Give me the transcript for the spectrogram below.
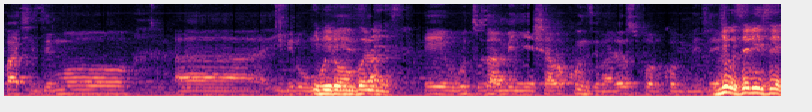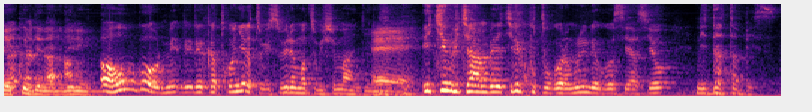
twashyizemo Ibirungo neza. Eh, ubu tuzamenyesha abakunzi ba Rayon Sport uko bimeze byibuze bizere ko ibyo bintu birimo ahubwo ni- reka twongere tubisubiremo tubishimangire Eh. ikintu cya mbere kiri kutugora muri negosiyasiyo ni database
